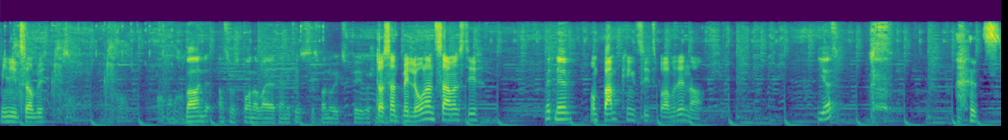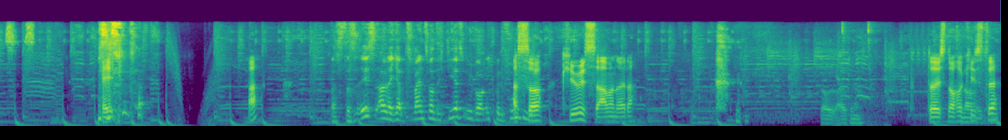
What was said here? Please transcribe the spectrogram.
Mini-Zombie. War an der, achso, Spawner war ja keine Kiste, das war nur XP wahrscheinlich. Da sind Melonen zusammen, Steve. Mitnehmen. Und Pumpkin Seeds brauchen wir den noch. Yes. Hey. Ah? Was das ist, Alter, ich hab 22 Dias über und ich bin full. Achso, Curious Samen, Alter. Lol, Alter. Da ist noch eine Genau, Kiste.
